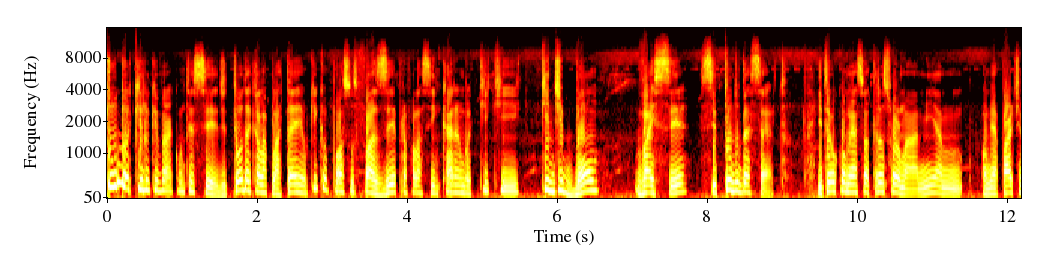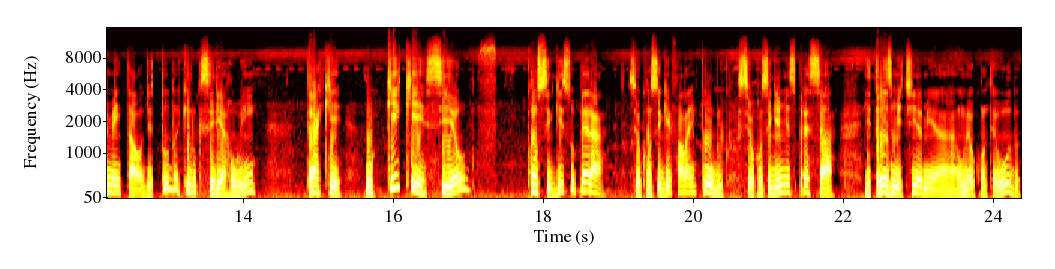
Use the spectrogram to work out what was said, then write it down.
tudo aquilo que vai acontecer, de toda aquela plateia, o que, que eu posso fazer para falar assim, caramba, que, que, que de bom vai ser se tudo der certo. Então eu começo a transformar a minha, a minha parte mental de tudo aquilo que seria ruim para que o que que se eu conseguir superar, se eu conseguir falar em público, se eu conseguir me expressar e transmitir a minha, o meu conteúdo,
